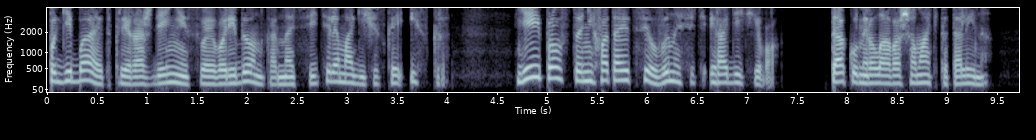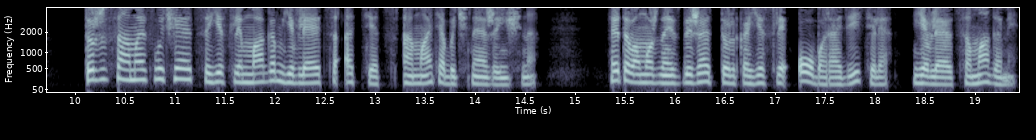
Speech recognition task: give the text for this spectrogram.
погибает при рождении своего ребенка, носителя магической искры. Ей просто не хватает сил выносить и родить его. Так умерла ваша мать, Каталина. То же самое случается, если магом является отец, а мать — обычная женщина. Этого можно избежать только если оба родителя являются магами.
